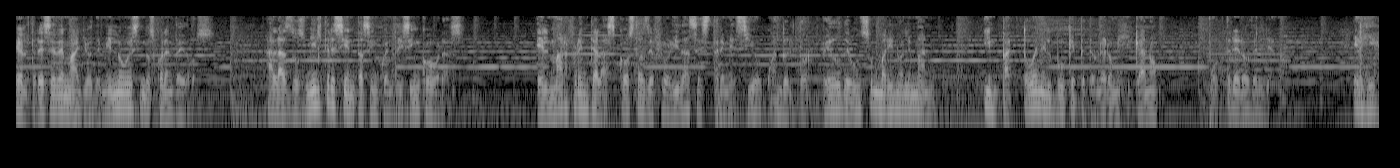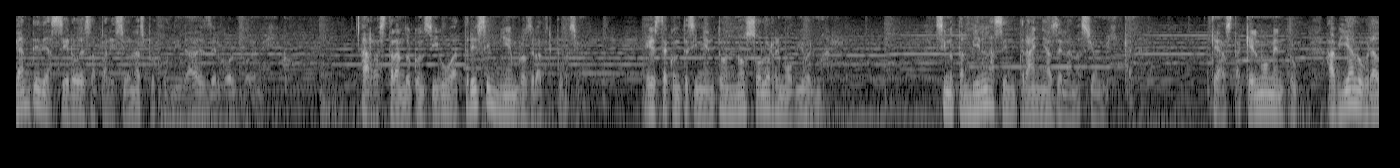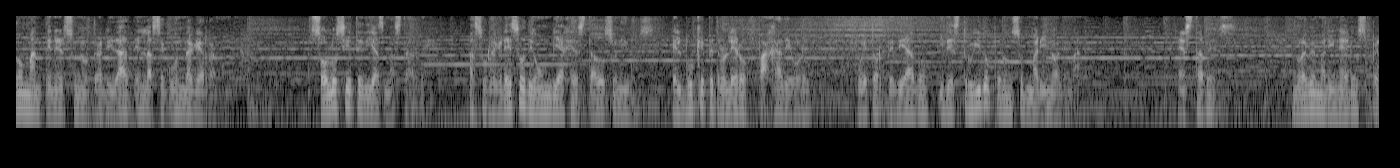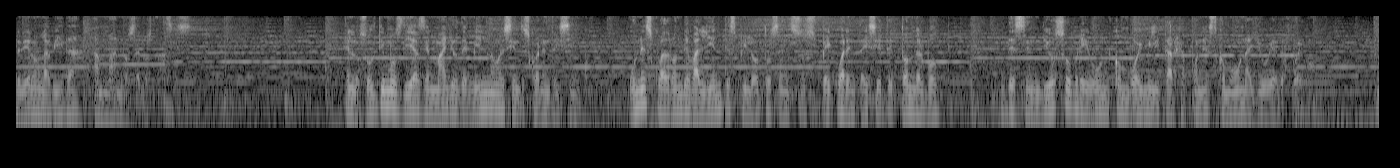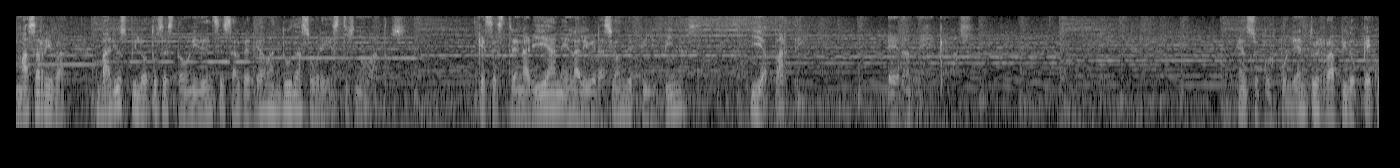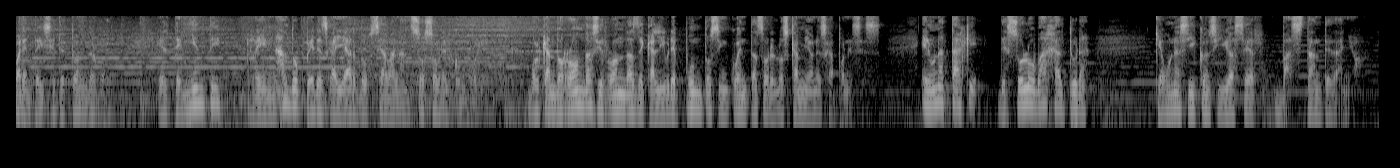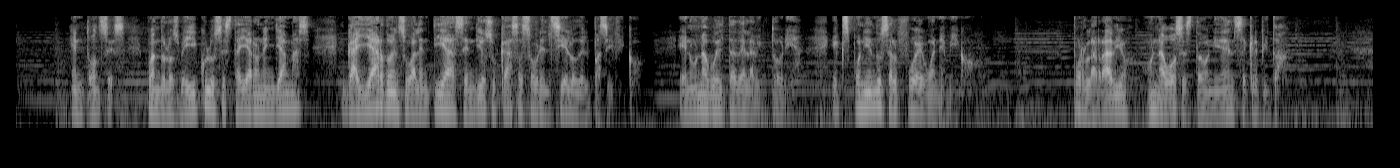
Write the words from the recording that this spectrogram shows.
El 13 de mayo de 1942, a las 2.355 horas, el mar frente a las costas de Florida se estremeció cuando el torpedo de un submarino alemán impactó en el buque petrolero mexicano Potrero del Llano. El gigante de acero desapareció en las profundidades del Golfo de México, arrastrando consigo a 13 miembros de la tripulación. Este acontecimiento no solo removió el mar, sino también las entrañas de la nación mexicana, que hasta aquel momento había logrado mantener su neutralidad en la Segunda Guerra Mundial. Solo siete días más tarde, a su regreso de un viaje a Estados Unidos, el buque petrolero Faja de Oro fue torpedeado y destruido por un submarino alemán. Esta vez, nueve marineros perdieron la vida a manos de los nazis. En los últimos días de mayo de 1945, un escuadrón de valientes pilotos en sus P-47 Thunderbolt descendió sobre un convoy militar japonés como una lluvia de fuego. Más arriba, varios pilotos estadounidenses albergaban dudas sobre estos novatos, que se estrenarían en la liberación de Filipinas y aparte, eran mexicanos. En su corpulento y rápido P-47 Thunderbolt, el teniente Reinaldo Pérez Gallardo se abalanzó sobre el convoy, volcando rondas y rondas de calibre .50 sobre los camiones japoneses, en un ataque de solo baja altura que aún así consiguió hacer bastante daño. Entonces, cuando los vehículos estallaron en llamas, Gallardo en su valentía ascendió su casa sobre el cielo del Pacífico, en una vuelta de la victoria, exponiéndose al fuego enemigo. Por la radio, una voz estadounidense crepitó.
